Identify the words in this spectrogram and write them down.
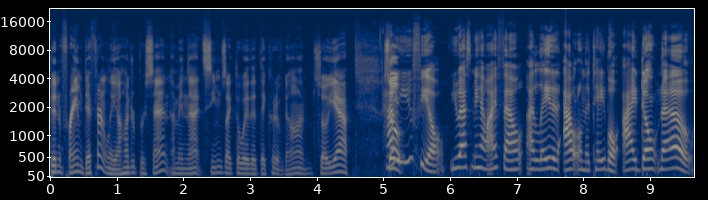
been framed differently, hundred percent. I mean, that seems like the way that they could have gone. So yeah. how so do you feel you asked me how i felt i laid it out on the table i don't know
